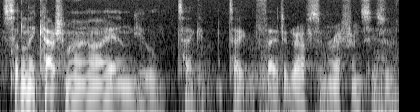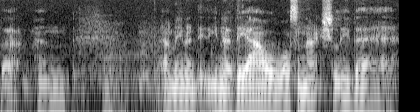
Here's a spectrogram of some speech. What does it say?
suddenly catch my eye, and you'll take take photographs and references of that. And I mean, you know, the owl wasn't actually there,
